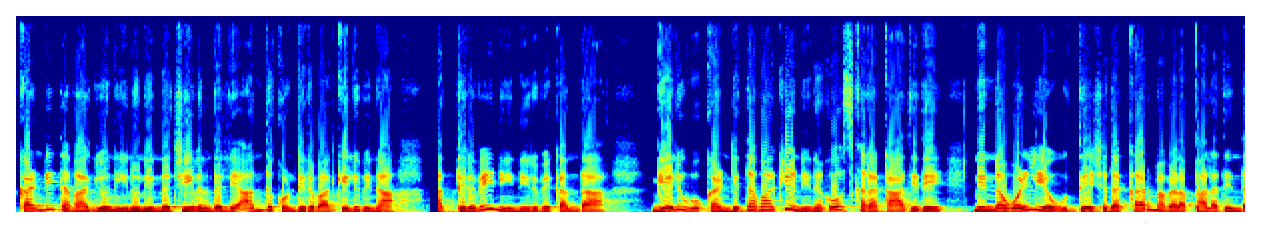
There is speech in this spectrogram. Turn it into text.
ಖಂಡಿತವಾಗಿಯೂ ನೀನು ನಿನ್ನ ಜೀವನದಲ್ಲಿ ಅಂದುಕೊಂಡಿರುವ ಗೆಲುವಿನ ಹತ್ತಿರವೇ ನೀನಿರಬೇಕಂದ ಕಂದ ಗೆಲುವು ಖಂಡಿತವಾಗಿಯೂ ನಿನಗೋಸ್ಕರ ಕಾದಿದೆ. ನಿನ್ನ ಒಳ್ಳೆಯ ಉದ್ದೇಶದ ಕರ್ಮಗಳ ಫಲದಿಂದ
